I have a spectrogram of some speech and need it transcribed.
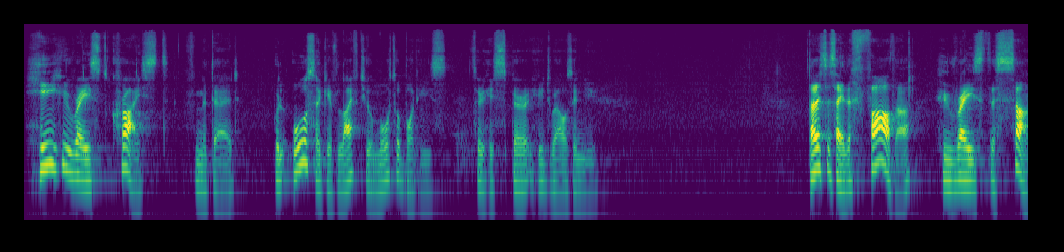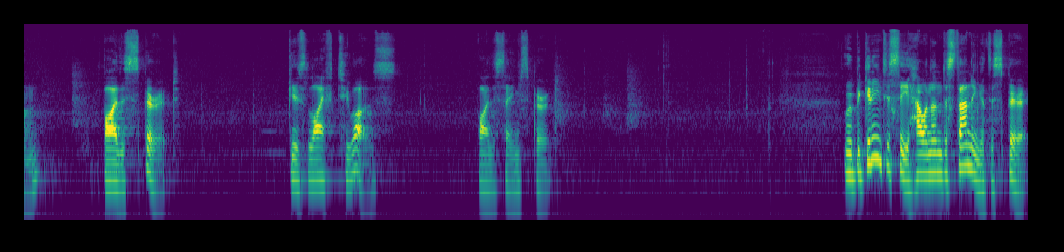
he who raised Christ from the dead will also give life to your mortal bodies through his Spirit who dwells in you. That is to say, the Father who raised the Son by the Spirit gives life to us by the same Spirit. We're beginning to see how an understanding of the Spirit,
